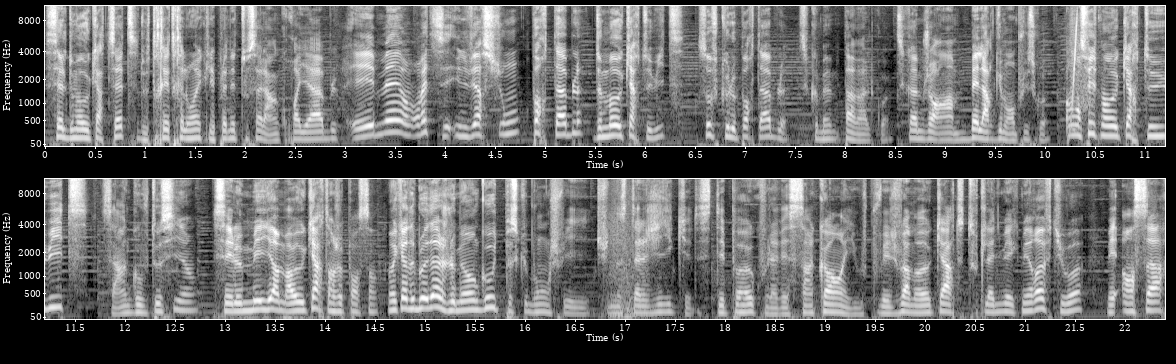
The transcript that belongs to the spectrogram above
celle de Mario Kart 7, de très très loin avec les planètes, tout ça, elle est incroyable. Et même, en fait, c'est une version portable de Mario Kart 8. Sauf que le portable, c'est quand même pas mal quoi. C'est quand même genre un bel argument en plus quoi. Ensuite, Mario Kart 8, c'est un GOAT aussi. Hein. C'est le meilleur Mario Kart, hein, je pense. Hein. Mario Kart de Blodage, je le mets en GOAT parce que bon, je suis, je suis nostalgique de cette époque où j'avais 5 ans et où je pouvais jouer à Mario Kart toute la nuit avec mes refs, tu vois. Mais en ça,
